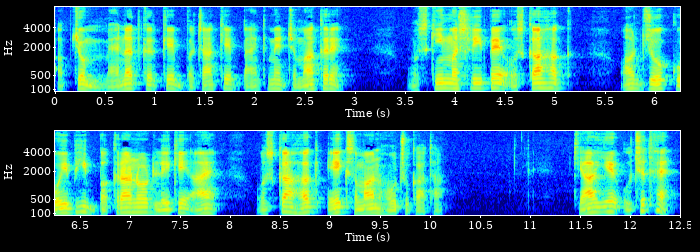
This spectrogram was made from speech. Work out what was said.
अब जो मेहनत करके बचा के बैंक में जमा करे, उसकी मछली पे उसका हक, और जो कोई भी बकरा नोट लेके आए, उसका हक एक समान हो चुका था। क्या ये उचित है?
